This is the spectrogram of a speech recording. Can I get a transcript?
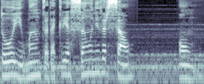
Entoie o mantra da criação universal. Om.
